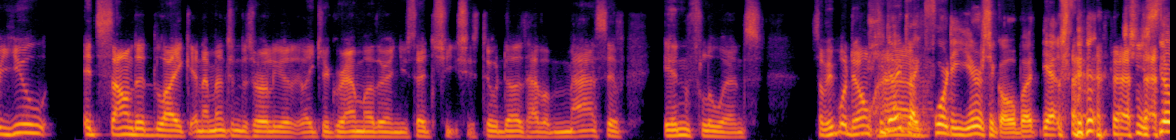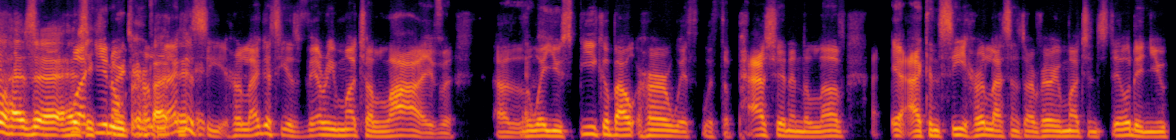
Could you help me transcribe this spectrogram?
you, it sounded like, and I mentioned this earlier, like your grandmother, and you said she she still does have a massive influence. Some people don't she have died like 40 years ago but yes she still has a has a but you know her impact. Uh, uh, legacy her legacy is very much alive uh, the way you speak about her with with the passion and the love I, I can see her lessons are very much instilled in you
